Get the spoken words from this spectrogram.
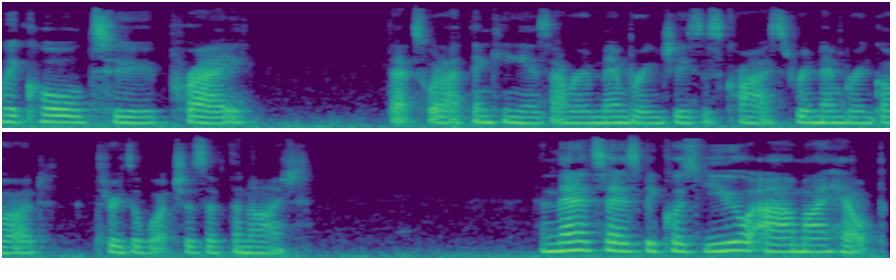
We're called to pray. That's what our thinking is, our remembering Jesus Christ, remembering God through the watches of the night. And then it says, Because you are my help,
